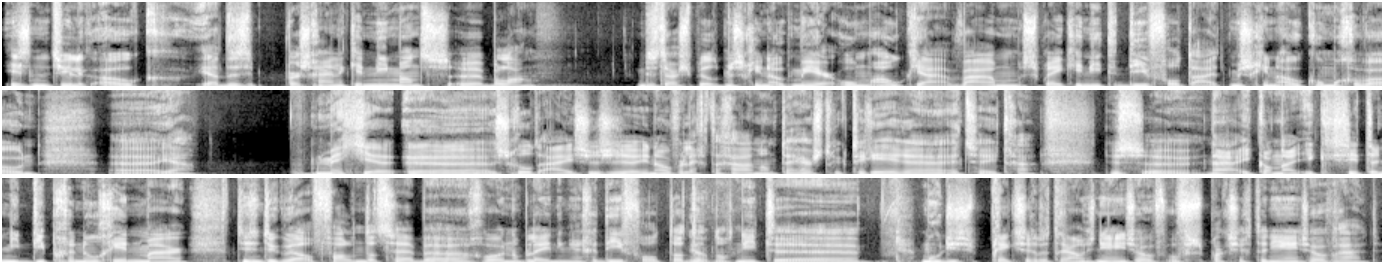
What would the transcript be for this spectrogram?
is natuurlijk ook... Ja, dus waarschijnlijk in niemands uh, belang. Dus daar speelt misschien ook meer om. Ook, ja, waarom spreek je niet de default uit? Misschien ook om gewoon... Uh, ja, met je uh, schuldeisers eh, in overleg te gaan om te herstructureren, et cetera. Dus uh, nou ja, ik, kan, ik zit er niet diep genoeg in, maar het is natuurlijk wel opvallend dat ze hebben gewoon op leningen gedefault. Dat ja. het nog niet. Uh, Moody's spreekt zich er trouwens niet eens over, of sprak zich er niet eens over uit.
